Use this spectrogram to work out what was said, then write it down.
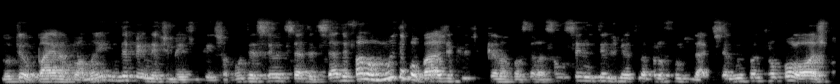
no teu pai, na tua mãe, independentemente do que isso aconteceu, etc, etc. E falam muita bobagem criticando a constelação sem o entendimento da profundidade. Isso é muito antropológico,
